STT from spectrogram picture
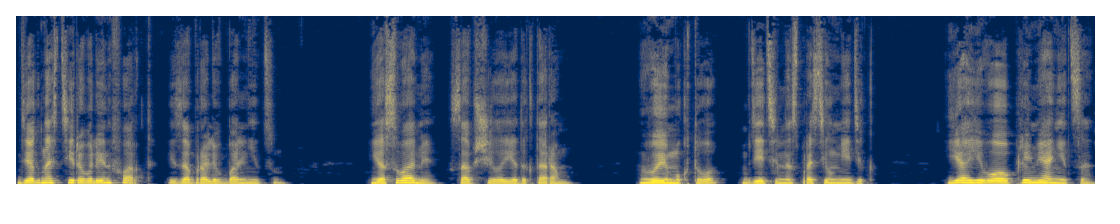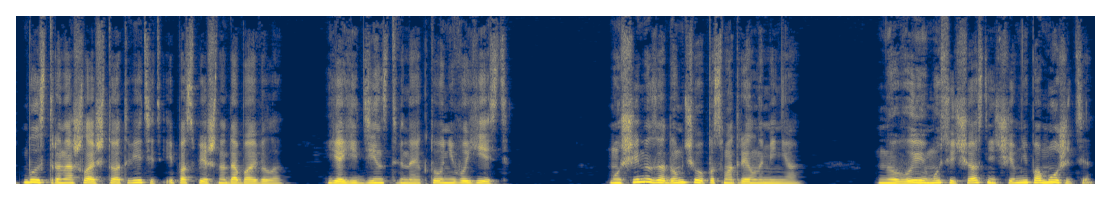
диагностировали инфаркт и забрали в больницу. «Я с вами», – сообщила я докторам. «Вы ему кто?» – бдительно спросил медик. Я его племянница. Быстро нашлась, что ответить, и поспешно добавила. Я единственная, кто у него есть. Мужчина задумчиво посмотрел на меня. Но вы ему сейчас ничем не поможете.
